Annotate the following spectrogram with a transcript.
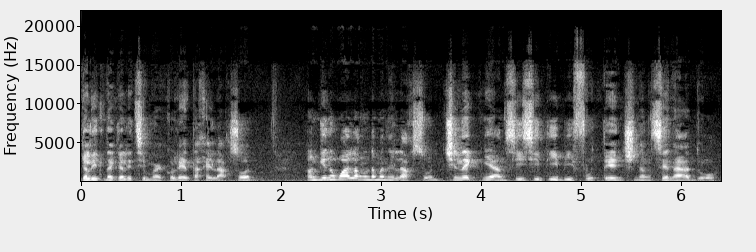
galit na galit si Marcoleta kay Lacson. Ang ginawa lang naman ni Lacson, chinek niya ang CCTV footage ng Senado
